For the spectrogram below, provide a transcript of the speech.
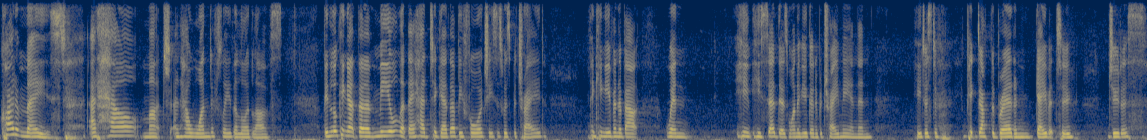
quite amazed at how much and how wonderfully the Lord loves. Been looking at the meal that they had together before Jesus was betrayed, thinking even about when he, he said, There's one of you going to betray me. And then he just uh, picked up the bread and gave it to Judas.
